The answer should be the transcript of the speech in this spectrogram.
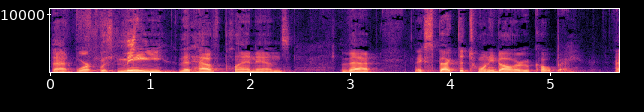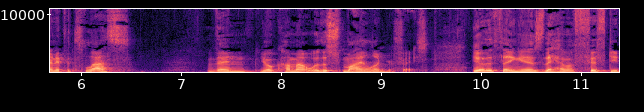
that work with me that have plan Ns that expect a $20 copay. And if it's less, then you'll come out with a smile on your face. The other thing is they have a $50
